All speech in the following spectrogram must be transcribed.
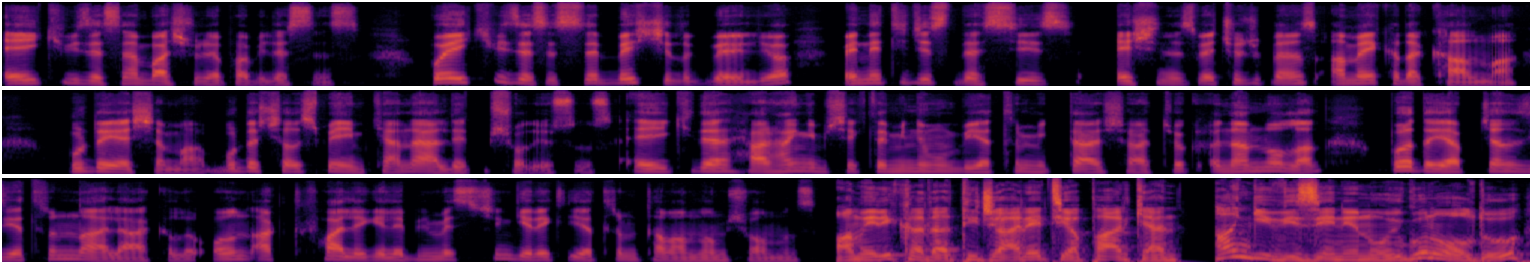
E2 vizesine başvuru yapabilirsiniz. Bu E2 vizesi size 5 yıllık veriliyor ve neticesinde siz, eşiniz ve çocuklarınız Amerika'da kalma, burada yaşama, burada çalışma imkanı elde etmiş oluyorsunuz. E2'de herhangi bir şekilde minimum bir yatırım miktarı şart yok. Önemli olan burada yapacağınız yatırımla alakalı onun aktif hale gelebilmesi için gerekli yatırım tamamlamış olmanız. Amerika'da ticaret yaparken hangi vizenin uygun olduğu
